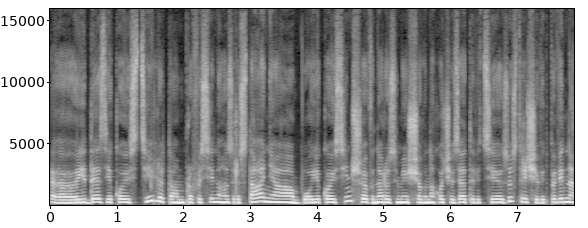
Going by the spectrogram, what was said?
е, йде з якоюсь ціллю, там професійного зростання або якоюсь іншою, вона розуміє, що вона хоче взяти від цієї зустрічі. Відповідно,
